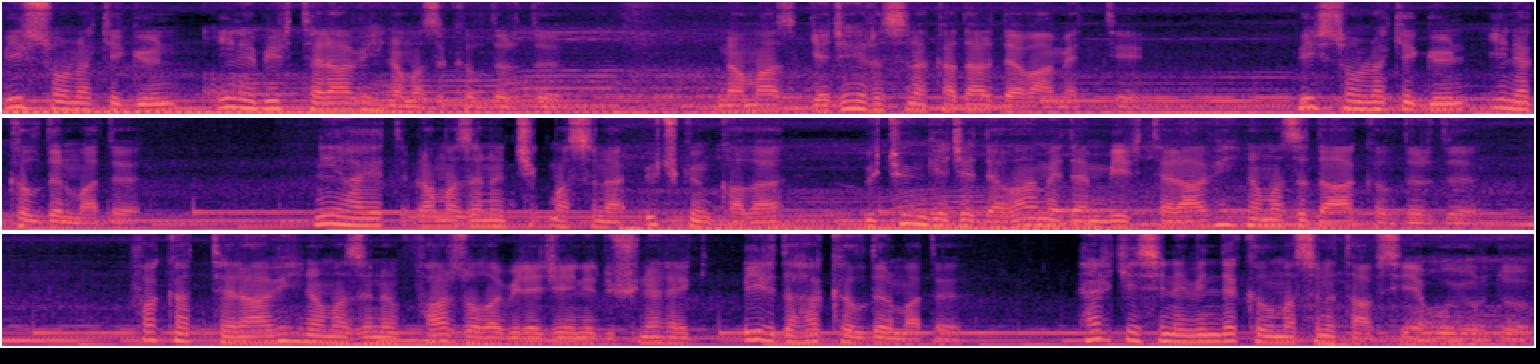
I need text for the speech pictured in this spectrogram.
Bir sonraki gün yine bir teravih namazı kıldırdı. Namaz gece yarısına kadar devam etti. Bir sonraki gün yine kıldırmadı. Nihayet Ramazan'ın çıkmasına üç gün kala bütün gece devam eden bir teravih namazı daha kıldırdı. Fakat teravih namazının farz olabileceğini düşünerek bir daha kıldırmadı. Herkesin evinde kılmasını tavsiye buyurdu.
